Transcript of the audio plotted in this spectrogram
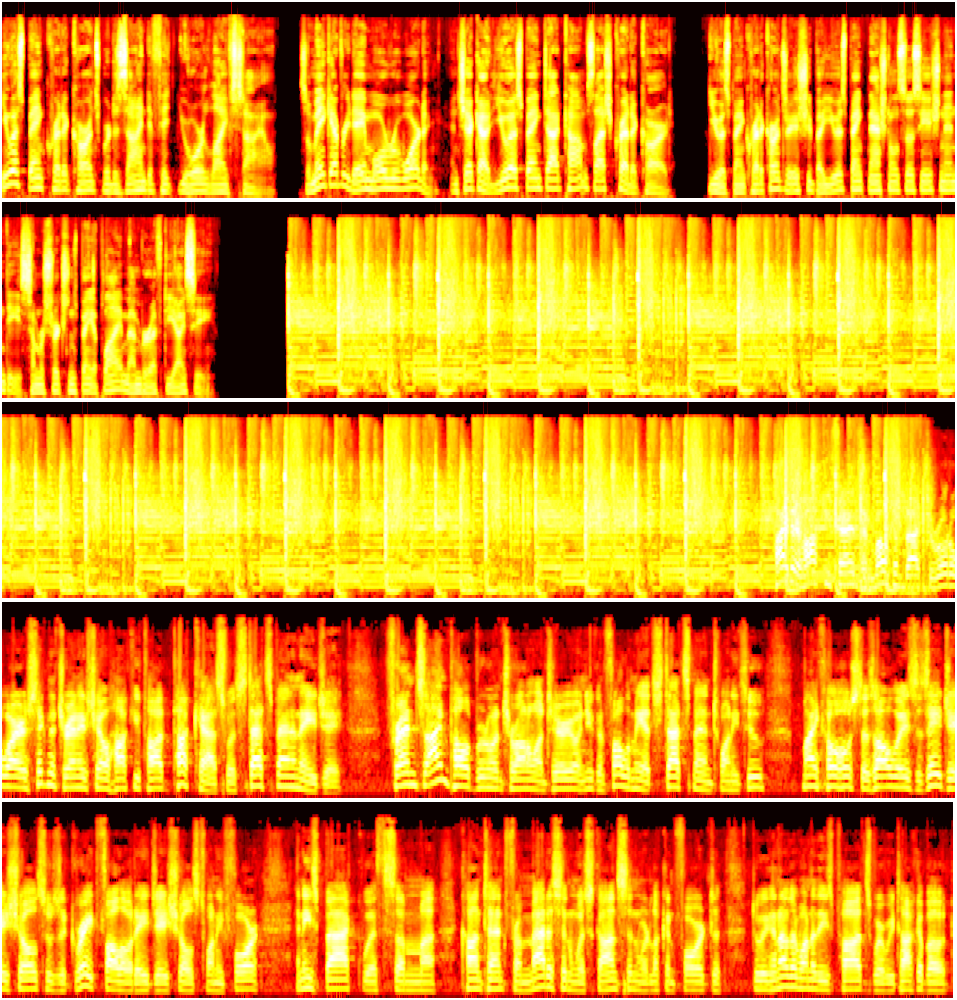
US Bank credit cards were designed to fit your lifestyle. So make every day more rewarding and check out usbank.com slash credit card. US Bank credit cards are issued by US Bank National Association ND. Some restrictions may apply. Member FDIC. Hi there, hockey fans, and welcome back to RotoWire's signature NHL Hockey Pod podcast with Statsman and AJ. Friends, I'm Paul Bruno in Toronto, Ontario, and you can follow me at Statsman22. My co-host, as always, is AJ Scholz, who's a great follow at AJ Scholz24, and he's back with some uh, content from Madison, Wisconsin. We're looking forward to doing another one of these pods where we talk about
